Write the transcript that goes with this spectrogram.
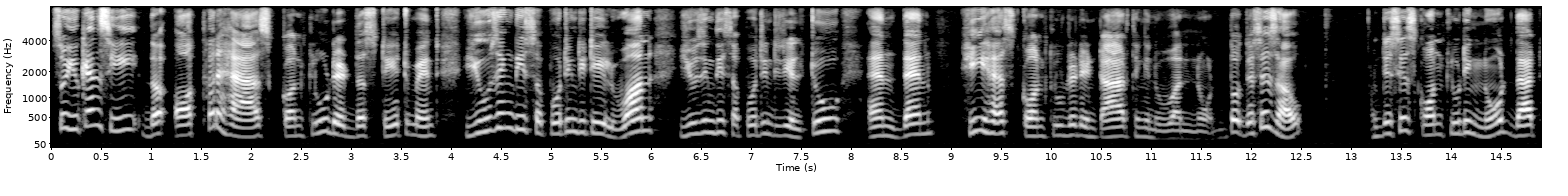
so you can see the author has concluded the statement using the supporting detail 1, using the supporting detail 2 and then he has concluded entire thing in one note. So this is how this is concluding note that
